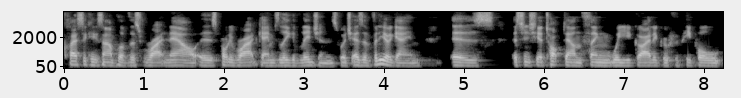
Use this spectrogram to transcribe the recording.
classic example of this right now is probably Riot Games League of Legends, which as a video game is essentially a top down thing where you guide a group of people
